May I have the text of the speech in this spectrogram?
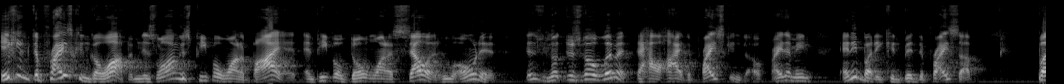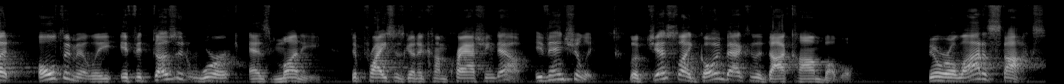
it can the price can go up. I mean, as long as people want to buy it and people don't want to sell it who own it, there's no, there's no limit to how high the price can go, right? I mean, anybody can bid the price up. But ultimately, if it doesn't work as money, the price is going to come crashing down eventually. Look, just like going back to the dot com bubble, there were a lot of stocks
